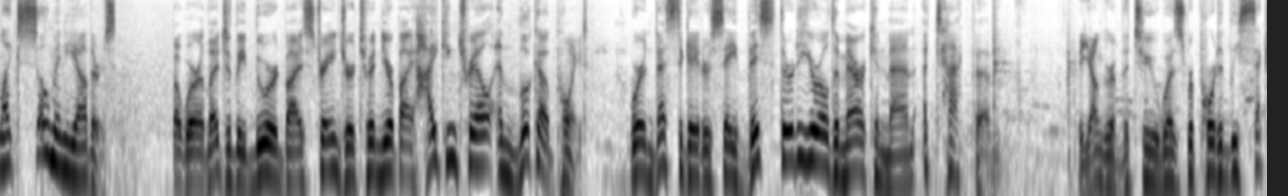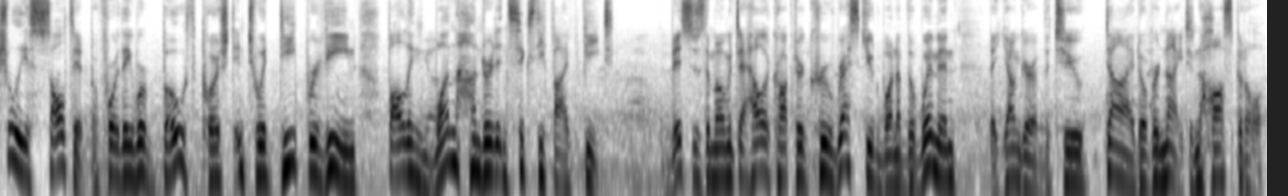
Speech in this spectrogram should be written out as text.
like so many others, but were allegedly lured by a stranger to a nearby hiking trail and lookout point, where investigators say this 30 year old American man attacked them. The younger of the two was reportedly sexually assaulted before they were both pushed into a deep ravine, falling 165 feet. This is the moment a helicopter crew rescued one of the women. The younger of the two died overnight in hospital.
